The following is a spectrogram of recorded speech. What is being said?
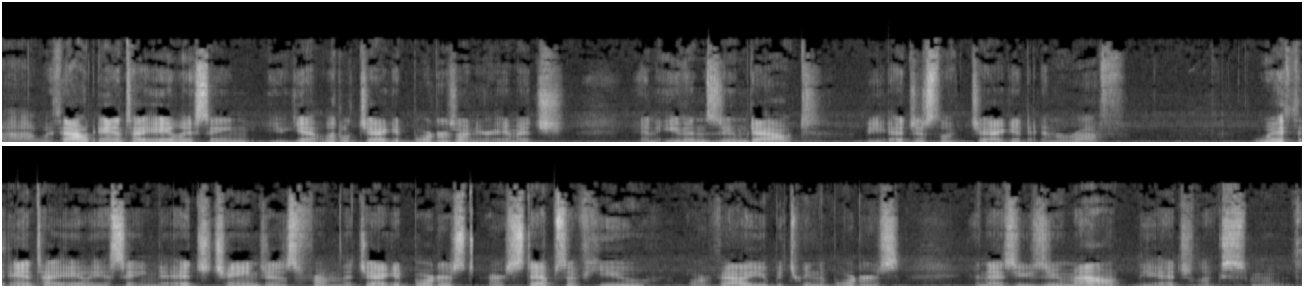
Uh, without anti-aliasing, you get little jagged borders on your image, and even zoomed out, the edges look jagged and rough. With anti-aliasing, the edge changes from the jagged borders or steps of hue or value between the borders, and as you zoom out, the edge looks smooth.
